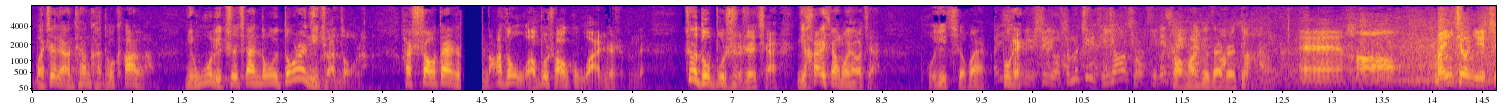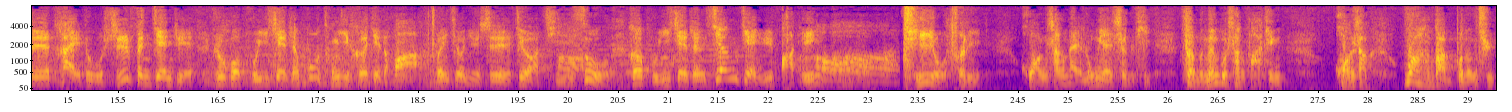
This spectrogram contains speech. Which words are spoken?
我这两天可都看了，你屋里值钱东西都让你卷走了，还捎带着拿走我不少古玩这什么的，这都不值这钱，你还向我要钱？溥仪气坏了，不给。女士有什么具体要求？双方就在这顶上了。呃，好，文秀女士态度十分坚决，如果溥仪先生不同意和解的话，文秀女士就要起诉，和溥仪先生相见于法庭。哦，岂有此理！皇上乃龙颜圣体，怎么能够上法庭？皇上万万不能去，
